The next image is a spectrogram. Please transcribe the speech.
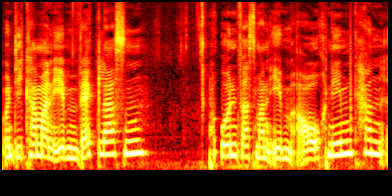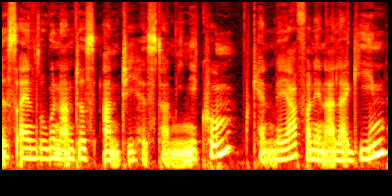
Und die kann man eben weglassen. Und was man eben auch nehmen kann, ist ein sogenanntes Antihistaminikum. Kennen wir ja von den Allergien.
